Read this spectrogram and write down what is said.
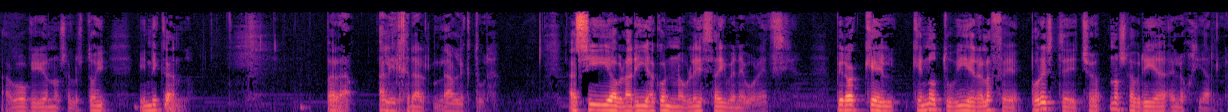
algo que yo no se lo estoy indicando, para aligerar la lectura. Así hablaría con nobleza y benevolencia. Pero aquel que no tuviera la fe por este hecho no sabría elogiarla.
